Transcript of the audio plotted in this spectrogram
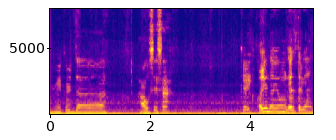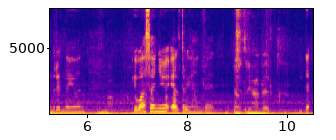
You record the houses, ha? Okay? Ayun na yung L300 na yun. Yun nga. Iwasan nyo yung L300. L300. De-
